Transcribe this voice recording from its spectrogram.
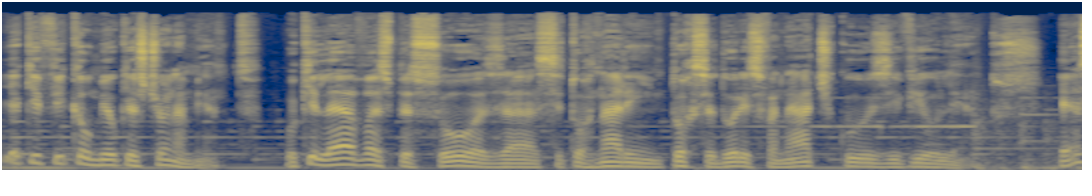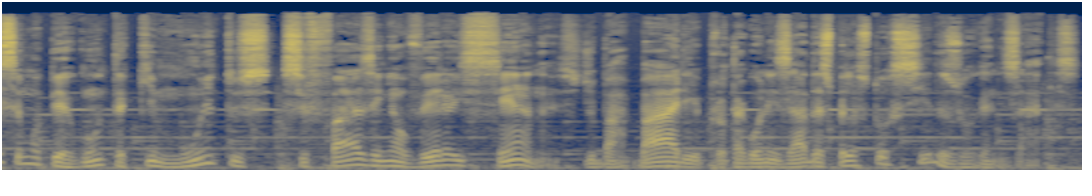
E aqui fica o meu questionamento. O que leva as pessoas a se tornarem torcedores fanáticos e violentos? Essa é uma pergunta que muitos se fazem ao ver as cenas de barbárie protagonizadas pelas torcidas organizadas.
